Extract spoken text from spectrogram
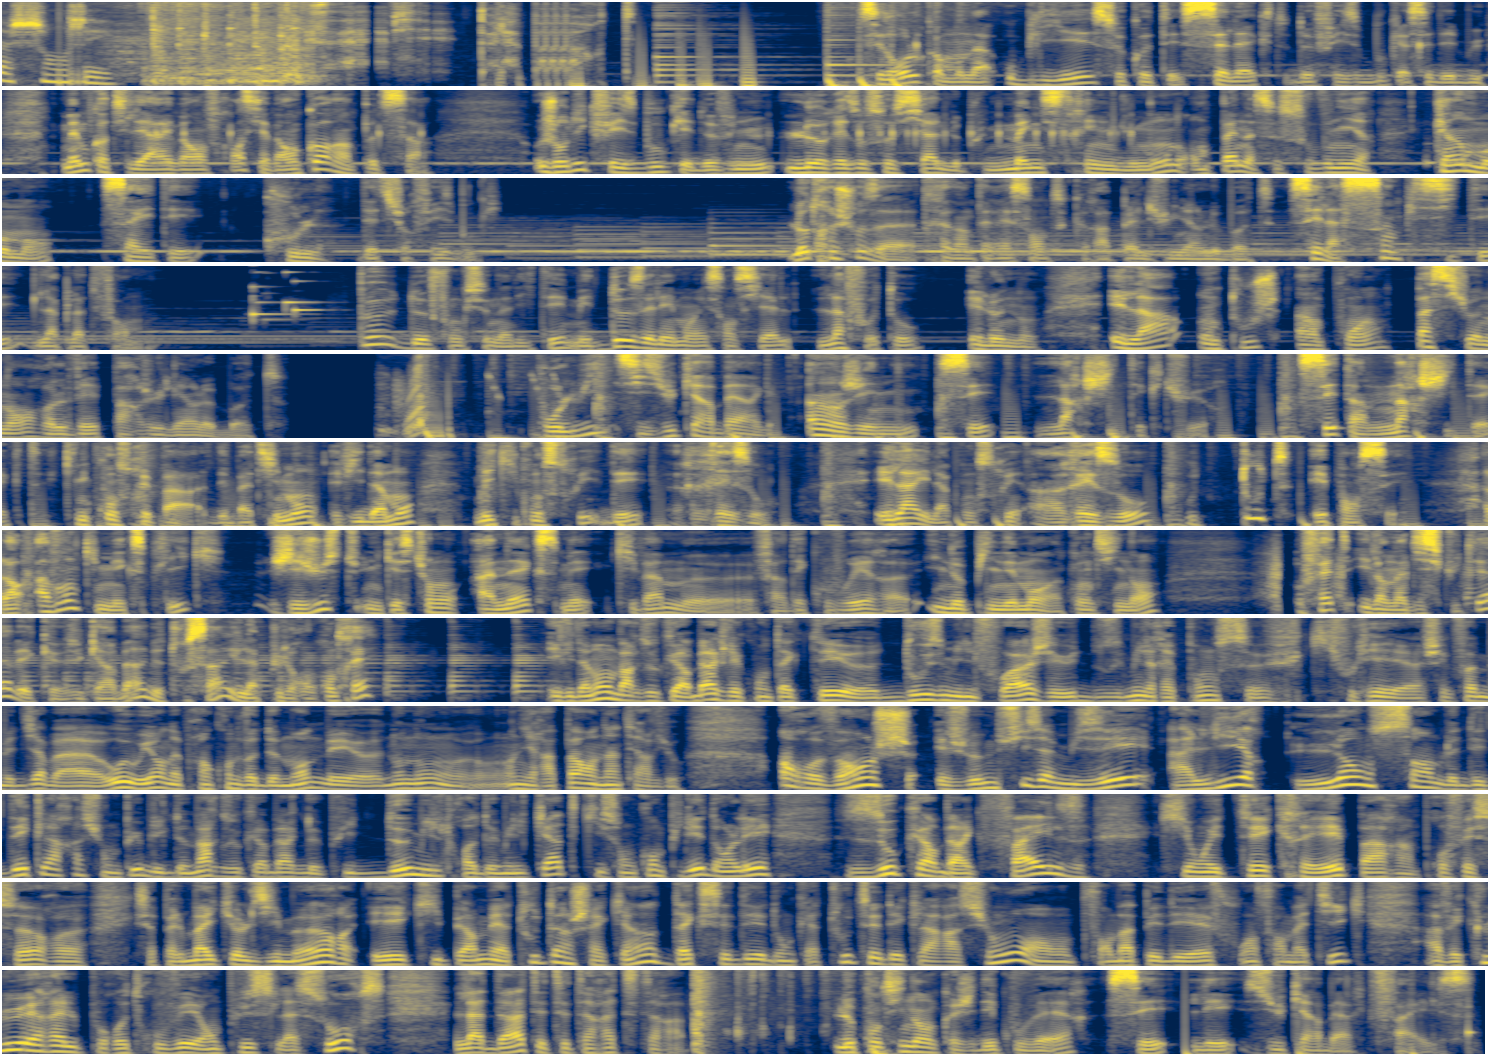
A changé. Xavier. C'est drôle comme on a oublié ce côté select de Facebook à ses débuts. Même quand il est arrivé en France, il y avait encore un peu de ça. Aujourd'hui que Facebook est devenu le réseau social le plus mainstream du monde, on peine à se souvenir qu'à un moment, ça a été cool d'être sur Facebook. L'autre chose euh, très intéressante que rappelle Julien Lebot, c'est la simplicité de la plateforme. Peu de fonctionnalités, mais deux éléments essentiels, la photo et le nom. Et là, on touche un point passionnant relevé par Julien Lebot. Pour lui, si Zuckerberg a un génie, c'est l'architecture. C'est un architecte qui ne construit pas des bâtiments, évidemment, mais qui construit des réseaux. Et là, il a construit un réseau où tout est pensé. Alors, avant qu'il m'explique, j'ai juste une question annexe, mais qui va me faire découvrir euh, inopinément un continent. Au fait, il en a discuté avec Zuckerberg de tout ça, il a pu le rencontrer. Évidemment, Mark Zuckerberg, je l'ai contacté euh, 12 000 fois. J'ai eu 12 000 réponses euh, qui voulaient à chaque fois me dire bah oui, oui, on a pris en compte votre demande, mais euh, non, non, on n'ira pas en interview. En revanche, je me suis amusé à lire l'ensemble des déclarations publiques de Mark Zuckerberg depuis 2003-2004 qui sont compilées dans les Zuckerberg Files qui ont été créés par un professeur euh, qui s'appelle Michael Zimmer et qui permet à tout un chacun d'accéder donc à toutes ces déclarations en format PDF ou informatique avec l'URL pour retrouver en plus la source, la date, etc. Le continent que j'ai découvert, c'est les Zuckerberg Files.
